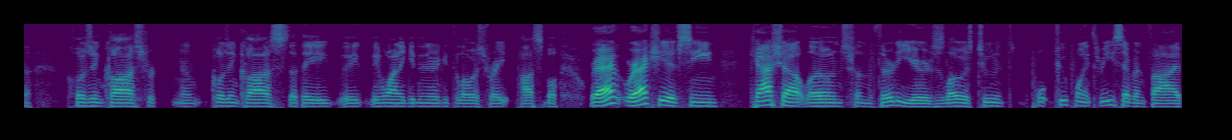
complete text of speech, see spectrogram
uh, closing costs, you know, closing costs that they, they, they want to get in there and get the lowest rate possible. We're, we're actually have seen cash out loans from the 30 years as low as two, 2.375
